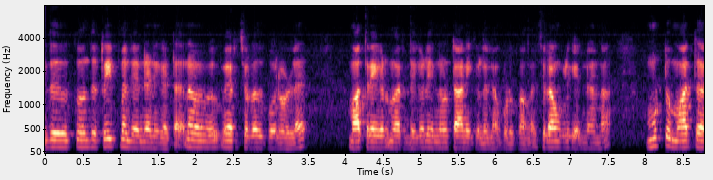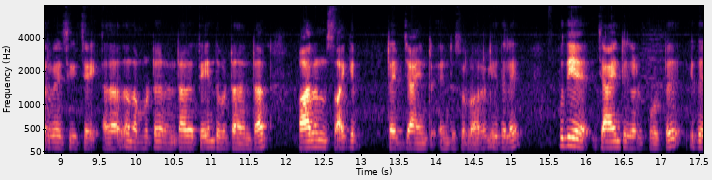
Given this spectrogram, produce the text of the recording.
இதுக்கு வந்து ட்ரீட்மெண்ட் என்னென்னு கேட்டால் நம்ம மேற் சொல்வது போல உள்ள மாத்திரைகள் மருந்துகள் இன்னும் டானிக்கள் எல்லாம் கொடுப்பாங்க. சிலவங்களுக்கு என்னென்னா முட்டு மாற்று அறுவை சிகிச்சை அதாவது அந்த முட்டு நன்றாக தேய்ந்து விட்டது என்றால் பாலன் சாக்கெட் டைப் ஜாயிண்ட் என்று சொல்வார்கள். இதில் புதிய ஜாயிண்ட்டுகள் போட்டு இது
